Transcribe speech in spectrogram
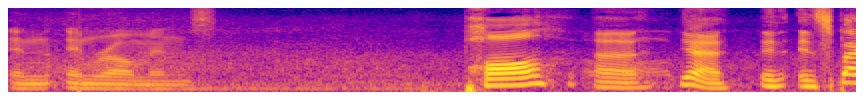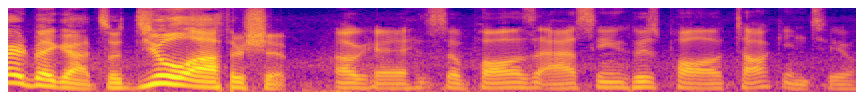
in in Romans? Paul, uh, yeah, in, inspired by God. So dual authorship. Okay, so Paul is asking, who's Paul talking to?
